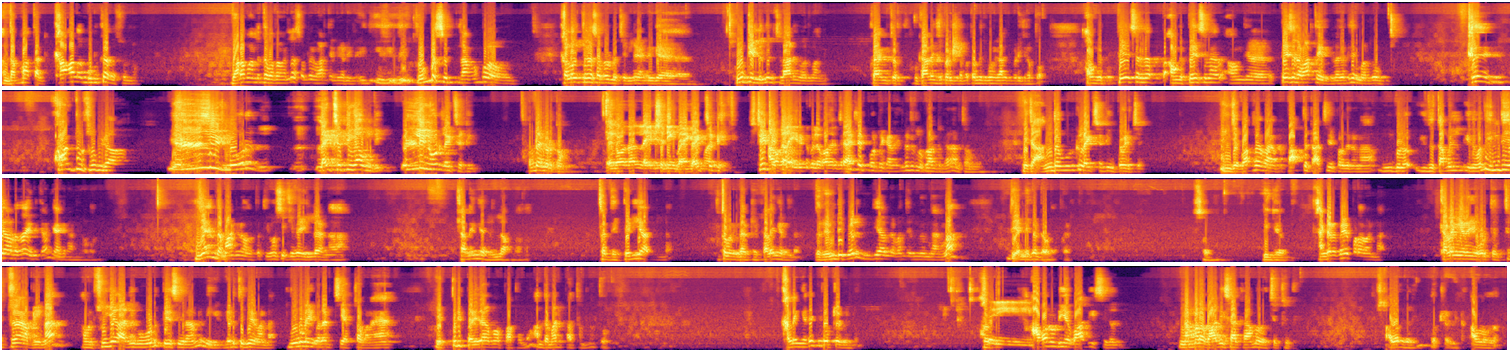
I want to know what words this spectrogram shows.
அந்த அம்மா தன் காலம் முழுக்க அதை சொல்லும் வடமாநிலத்தை வரவங்க சொல்ற வார்த்தை எனக்கு கிடைக்கல இது இது- ரொம்ப சிம்பிள் நான் ரொம்ப கலோக்கியமா சொல்றேன்னு வச்சுங்களேன் நீங்க ஊட்டியிலிருந்து சில ஆளுங்க வருவாங்க. கோயம்புத்தூர் காலேஜ் படிக்கிறப்போ தொண்ணூத்தி மூணு காலேஜ் படிக்கிறப்போ அவங்க பேசுறத அவங்க பேசுன அவங்க பேசுற வார்த்தை இருக்குது அது எப்படி இருக்கும்? கோயம்புத்தூர் சூடுடா எல்லினோடு லைட் செட்டிங்கா ఉంది எல்லினோடு லைட் செட்டிங் அப்படின்னு அர்த்தம்? எங்க வந்தாலும் light setting light setting street light இருட்டுக்குள்ள உட்காந்துருக்காங்க ஸ்ட்ரீட் லைட் போட்டிருக்காங்க. இருட்டுக்குள்ள உட்காந்துருக்காங்க அர்த்தம் அந்த ஊருக்கு லைட் செட்டிங் போயிடுச்சு. இங்க வர்ற நான் பார்த்துட்டு ஆச்சரியப்படுறது என்னன்னா உங்கள இது தமிழ் இது வந்து இந்தியாவில தான் இருக்கான்னு கேட்கிறாங்க ஏன் இந்த மாநிலம் அதை பத்தி யோசிக்கவே இல்லைன்னா கலைஞர் இல்லை அவ்வளவுதான். தந்தை பெரியார் இல்லை புத்தகம் டாக்டர் கலைஞர் இல்லை. இந்த ரெண்டு பேரும் இந்தியாவில் வந்து இருந்திருந்தாங்கன்னா இது என்னைக்கும் டெவலப் ஆயிருக்கும் ஸோ நீங்க சங்கடமே பட வேண்டாம். கலைஞரை ஒருத்தர் திட்டுறான் அப்படின்னா அவன் சுய அறிவோடு பேசுகிறான்னு நீங்க எடுத்துக்கவே வேண்டாம். மூளை வளர்ச்சி அற்றவனை எப்படி பரிதாபமா பார்ப்போமோ அந்த மாதிரி பார்த்தோம்னா போதும். கலைஞரை போற்ற வேண்டும். அவருடைய வாரிசுகள் நம்மளை வாரிசாக்காம வச்சிட்டு இருக்கு அவர்களையும் போற்ற வேண்டும். அவ்வளவுதான்.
